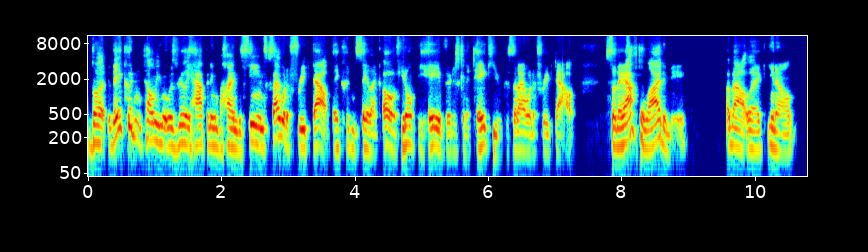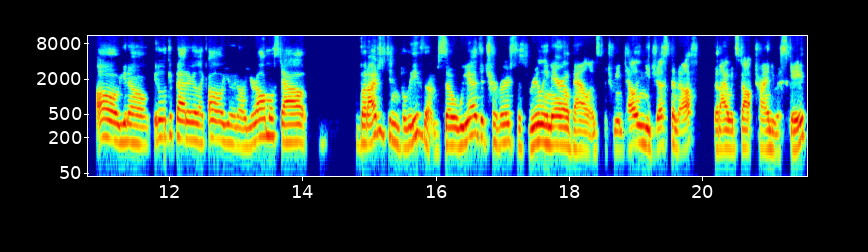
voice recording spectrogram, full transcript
But they couldn't tell me what was really happening behind the scenes because I would have freaked out. They couldn't say, like, oh, if you don't behave, they're just going to take you because then I would have freaked out. So they have to lie to me about, like, you know, oh, you know, it'll get better. Like, oh, you know, you're almost out. But I just didn't believe them. So we had to traverse this really narrow balance between telling me just enough that I would stop trying to escape,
